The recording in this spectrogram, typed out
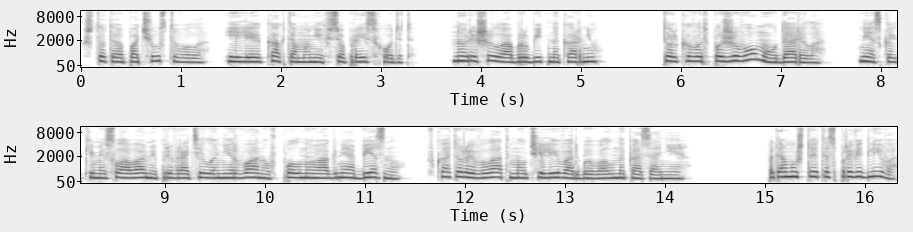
что-то почувствовала, или как там у них все происходит, но решила обрубить на корню. Только вот по-живому ударила, Несколькими словами превратила Нирвану в полную огня бездну, в которой Влад молчаливо отбывал наказание. Потому что это справедливо.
